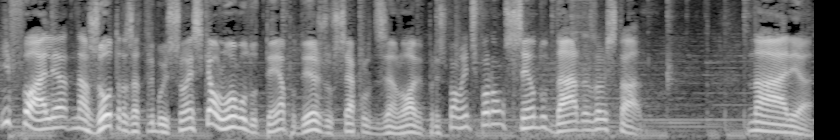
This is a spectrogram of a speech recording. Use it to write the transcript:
E falha nas outras atribuições que, ao longo do tempo, desde o século XIX principalmente, foram sendo dadas ao Estado na área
